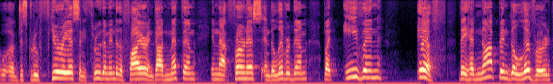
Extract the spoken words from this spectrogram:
uh, just grew furious and he threw them into the fire, and God met them in that furnace and delivered them. But even if they had not been delivered,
